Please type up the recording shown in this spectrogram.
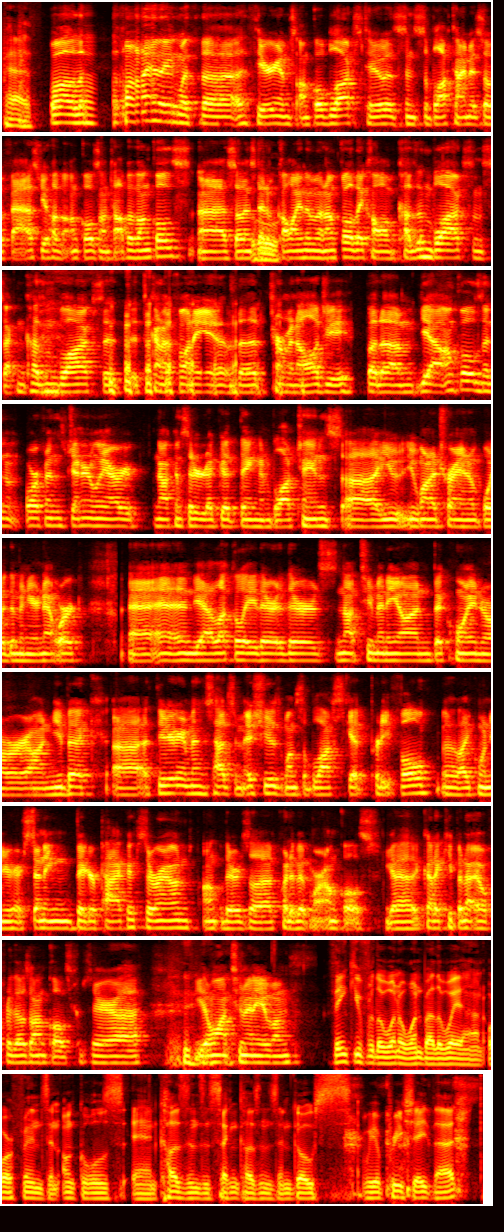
path. Well, the the funny thing with the Ethereum's uncle blocks too is since the block time is so fast, you'll have uncles on top of uncles. Uh, so instead Ooh. of calling them an uncle, they call them cousin blocks and second cousin blocks. It, it's kind of funny uh, the terminology, but um, yeah, uncles and orphans generally are not considered a good thing in blockchains. Uh, you you want to try and avoid them in your network. And, yeah, luckily there there's not too many on Bitcoin or on Ubiq. Uh, Ethereum has had some issues once the blocks get pretty full. Uh, like when you're sending bigger packets around, um, there's uh, quite a bit more uncles. You gotta gotta keep an eye out for those uncles because they're uh, you don't want too many of them. Thank you for the 101, by the way, on orphans and uncles and cousins and second cousins and ghosts. We appreciate that.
